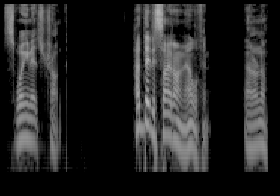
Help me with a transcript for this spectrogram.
Swinging its trunk. How'd they decide on an elephant? I don't know.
